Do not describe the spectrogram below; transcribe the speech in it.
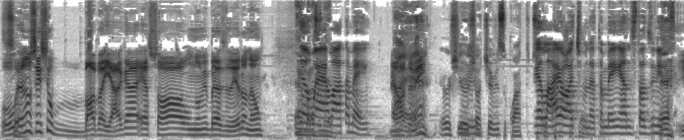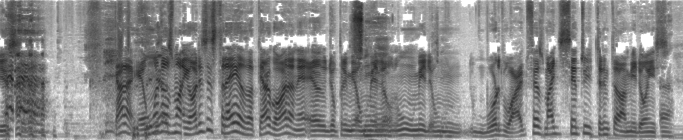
Ou Sim. eu não sei se o Baba Yaga é só um nome brasileiro ou não. É não, é brasileiro. é lá também. É lá ah, também? É? Eu, eu uhum. só tinha visto quatro. É lá é ótimo, né? Também é nos Estados Unidos. É. Isso. Cara, é uma das maiores estreias até agora, né? É de um primeiro, um milhão, um milhão, um, um Worldwide fez mais de 130 milhões. É.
